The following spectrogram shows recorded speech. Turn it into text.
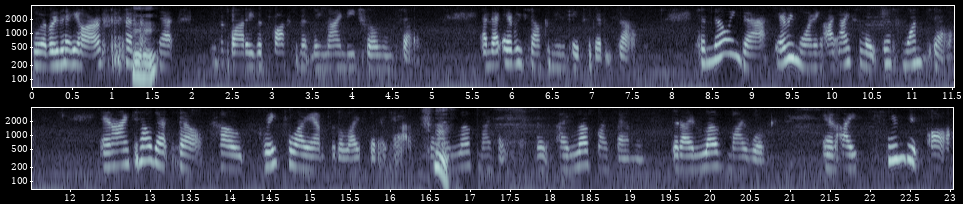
whoever they are, Mhm. that the body is approximately 90 trillion cells, and that every cell communicates with every cell. So knowing that, every morning I isolate just one cell, and I tell that cell how grateful I am for the life that I have, that I Hmm. love my husband, that I love my family, that I love my work, and I send it off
